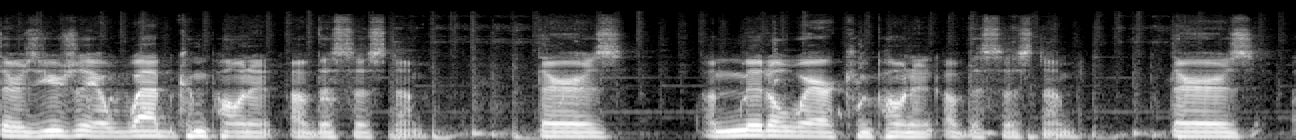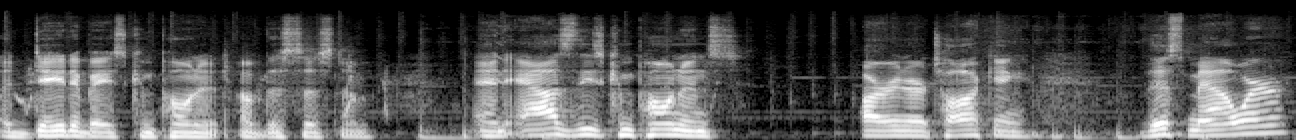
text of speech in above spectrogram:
there's usually a web component of the system. There's a middleware component of the system. There's a database component of the system. And as these components are intertalking, this malware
